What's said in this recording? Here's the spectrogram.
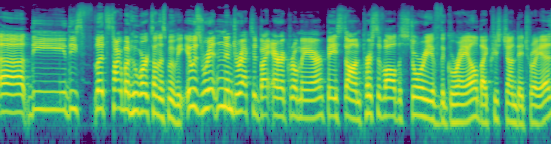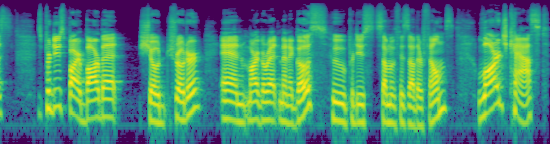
uh, the these let's talk about who worked on this movie. It was written and directed by Eric Rohmer, based on Percival: The Story of the Grail by Chrétien de Troyes. It's produced by Barbet Schroeder and Margaret Menegoz, who produced some of his other films. Large cast.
